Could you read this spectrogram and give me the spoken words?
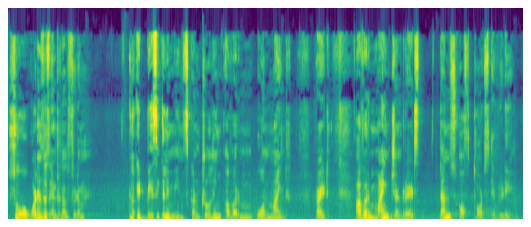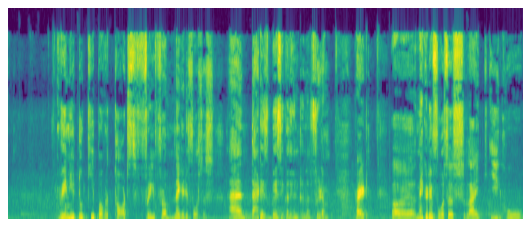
So what is this internal freedom? Now, it basically means controlling our own mind right? Our mind generates tons of thoughts every day we need to keep our thoughts free from negative forces. And that is basically internal freedom right? Uh, negative forces like ego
